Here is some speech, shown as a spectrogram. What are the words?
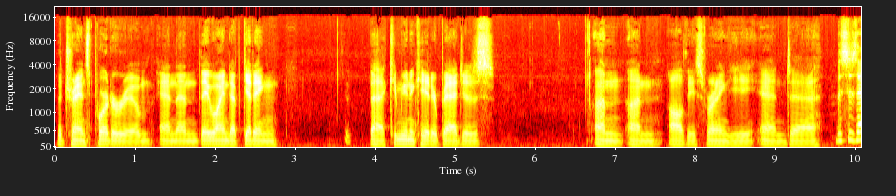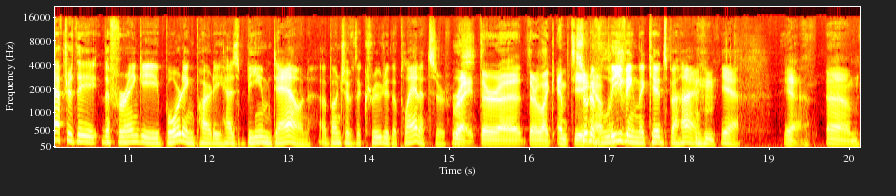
the transporter room, and then they wind up getting uh, communicator badges on on all these Ferengi, and uh, This is after the, the Ferengi boarding party has beamed down a bunch of the crew to the planet's surface. right, they're uh, they're like emptying, Sort of the leaving ship. the kids behind. Mhm. Yeah. Yeah, um,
